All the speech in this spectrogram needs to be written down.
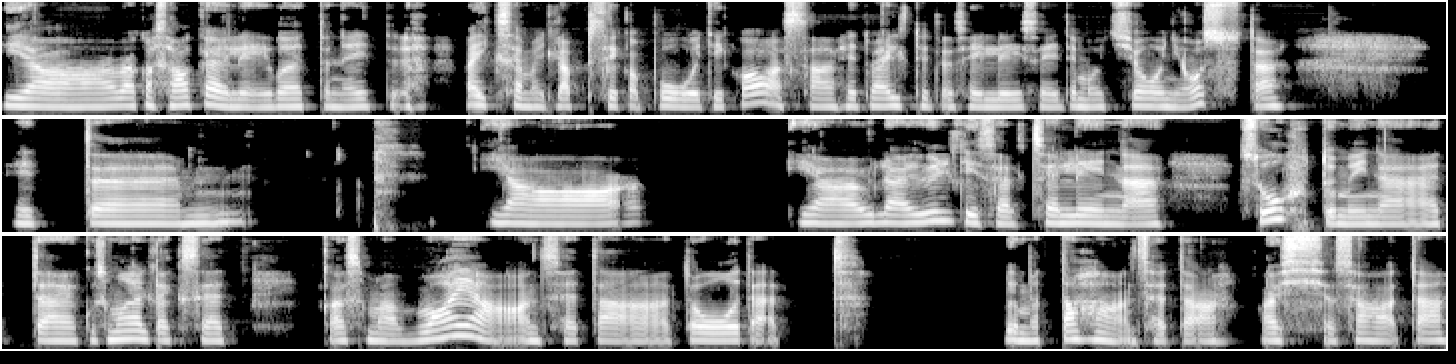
ja väga sageli ei võeta neid väiksemaid lapsi ka poodi kaasa, et vältida selliseid emotsioonioste. et ähm, ja, ja üleüldiselt selline suhtumine, et kus mõeldakse, et kas ma vajan seda toodet või ma tahan seda asja saada,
